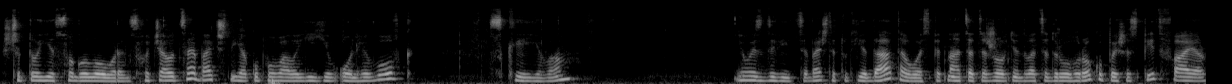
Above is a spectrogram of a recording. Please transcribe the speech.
що то є Сого Лоуренс. Хоча оце, бачите, я купувала її в Ольги Вовк з Києва. І ось дивіться, бачите, тут є дата, ось 15 жовтня 22 року пише Spitfire.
